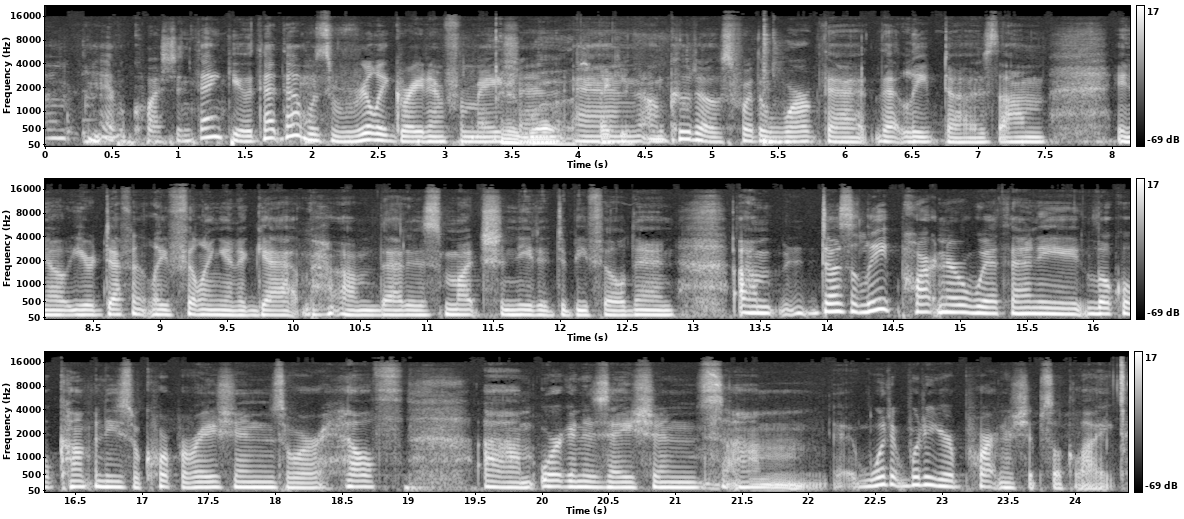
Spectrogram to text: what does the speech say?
I have a question. Thank you. That that was really great information, It was. Thank and um, kudos for the work that that Leap does. Um, you know, you're definitely filling in a gap um, that is much needed to be filled in. Um, does Leap partner with any local companies or corporations or health? Um, organizations. Um, what what do your partnerships look like?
